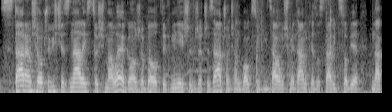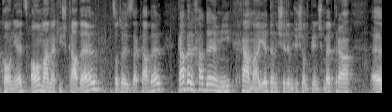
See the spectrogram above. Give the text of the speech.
Staram się oczywiście znaleźć coś małego, żeby od tych mniejszych rzeczy zacząć unboxing i całą śmietankę zostawić sobie na koniec. O, mam jakiś kabel. Co to jest za kabel? Kabel HDMI Hama 1,75 metra. E,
